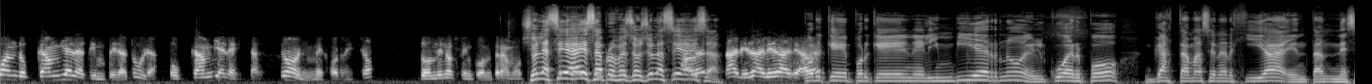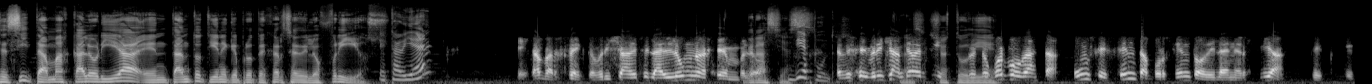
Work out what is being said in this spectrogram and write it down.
cuando cambia la temperatura o cambia la estación, mejor dicho, donde nos encontramos? Yo la sé a esa, profesor, yo la sé a, A ver, esa. Dale, dale, dale. a ver. Porque, porque en el invierno el cuerpo gasta más energía, en tan, necesita más caloría, en tanto tiene que protegerse de los fríos. ¿Está bien? Está perfecto, brillante, es el alumno ejemplo. Gracias. 10 puntos. brillante, a ver, Gracias, sí, nuestro cuerpo gasta un 60% de la energía que, que-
